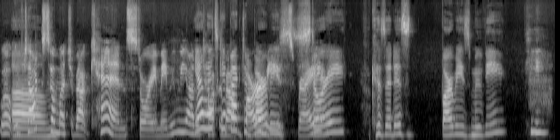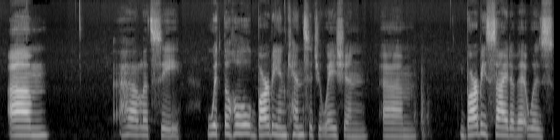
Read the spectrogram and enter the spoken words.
Well, we've um, talked so um, much about Ken's story. Maybe we ought to yeah, talk let's get about back to Barbie's, Barbie's right? story because it is Barbie's movie. um, uh, let's see. With the whole Barbie and Ken situation, um, Barbie's side of it was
